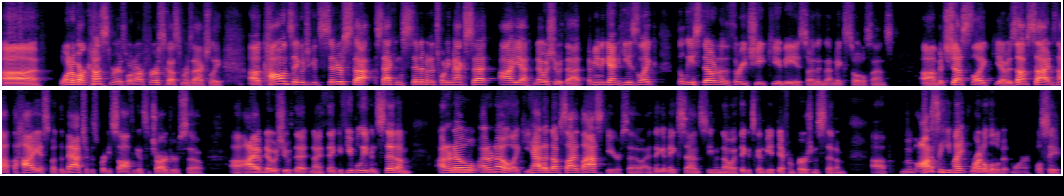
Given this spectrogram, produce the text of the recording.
Uh, one of our customers, one of our first customers, actually, uh, Colin said, would you consider st- stacking Stidham in a 20 max set? Uh, yeah, no issue with that. I mean, again, he's like the least owned of the three cheat QBs. So I think that makes total sense. Um, it's just like, you know, his upside is not the highest, but the matchup is pretty soft against the Chargers. So uh, I have no issue with it. And I think if you believe in Stidham, I don't know. I don't know. Like he had an upside last year, so I think it makes sense. Even though I think it's going to be a different version of Stidham. Uh, honestly, he might run a little bit more. We'll see.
